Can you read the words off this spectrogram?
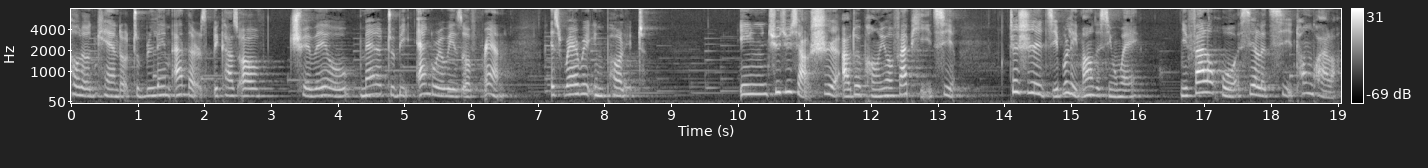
hold a candle to blame others because of trivial matter to be angry with a friend. is very impolite. 因区区小事而对朋友发脾气，这是极不礼貌的行为。你发了火，泄了气，痛快了，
